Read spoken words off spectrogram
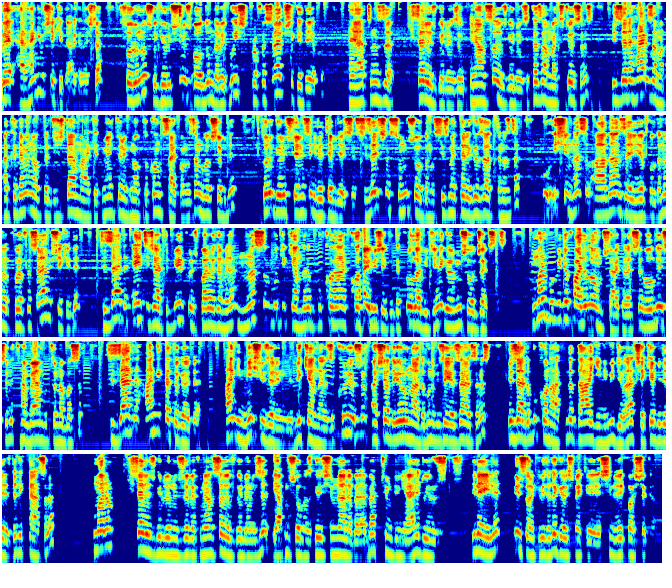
Ve herhangi bir şekilde arkadaşlar sorunuz ve görüşünüz olduğunda ve bu işi profesyonel bir şekilde yapıp hayatınızı, kişisel özgürlüğünüzü, finansal özgürlüğünüzü kazanmak istiyorsanız bizlere her zaman akademi.dijitalmarketmentoring.com sayfamızdan ulaşabilir. Soru görüşlerinizi iletebilirsiniz. Sizler için sunmuş olduğumuz hizmetlere göz attığınızda bu işin nasıl A'dan Z'ye yapıldığını ve profesyonel bir şekilde sizler de e-ticareti bir kuruş para ödemeden nasıl bu dükkanları bu kadar kolay bir şekilde kurulabileceğini görmüş olacaksınız. Umarım bu video faydalı olmuştur arkadaşlar. Olduysa lütfen beğen butonuna basıp sizler de hangi kategoride, hangi niş üzerinde dükkanlarınızı kuruyorsunuz aşağıda yorumlarda bunu bize yazarsanız bizler de bu konu hakkında daha yeni videolar çekebiliriz dedikten sonra umarım kişisel özgürlüğünüzü ve finansal özgürlüğünüzü yapmış olduğunuz girişimlerle beraber tüm dünyaya duyurursunuz. Dileğiyle bir sonraki videoda görüşmek dileğiyle. Şimdilik hoşçakalın.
